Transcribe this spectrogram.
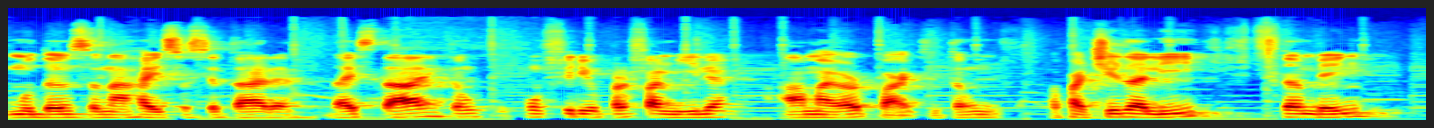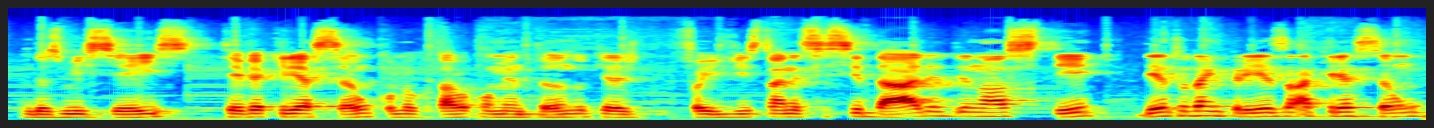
mudança na raiz societária da Star, então conferiu para a família a maior parte. Então, a partir dali, também em 2006, teve a criação, como eu estava comentando, que foi vista a necessidade de nós ter dentro da empresa a criação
